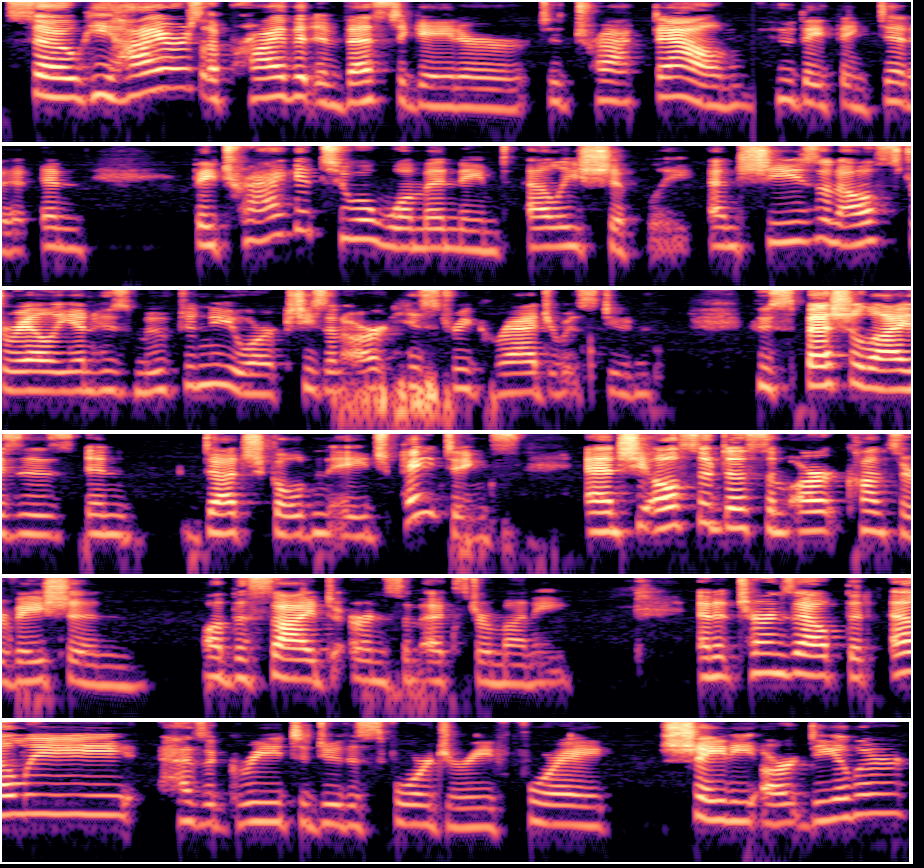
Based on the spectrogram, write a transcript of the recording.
So he hires a private investigator to track down who they think did it. And they track it to a woman named Ellie Shipley. And she's an Australian who's moved to New York. She's an art history graduate student who specializes in Dutch Golden Age paintings. And she also does some art conservation on the side to earn some extra money. And it turns out that Ellie has agreed to do this forgery for a shady art dealer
